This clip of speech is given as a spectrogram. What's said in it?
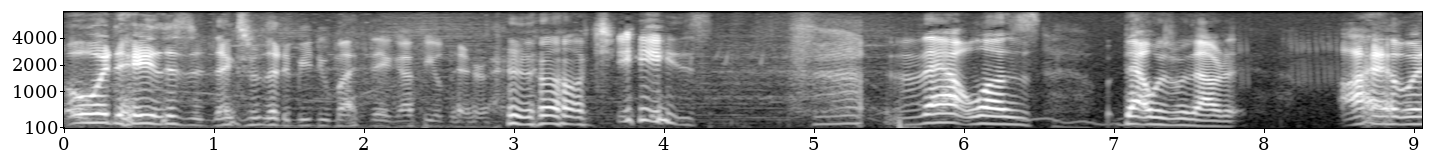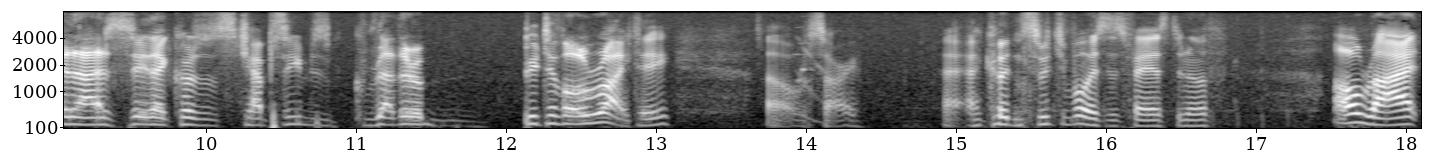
Oh, and hey, listen, thanks for letting me do my thing. I feel better. oh, jeez. That was, that was without it. I, when I say that this chap seems rather a bit of alright, eh? Oh, sorry. I, I couldn't switch voices fast enough. Alright.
